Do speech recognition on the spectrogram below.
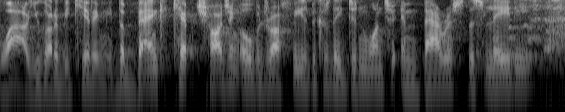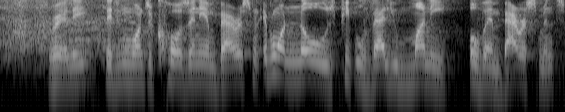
Wow, you gotta be kidding me. The bank kept charging overdraft fees because they didn't want to embarrass this lady? really? They didn't want to cause any embarrassment? Everyone knows people value money over embarrassment.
